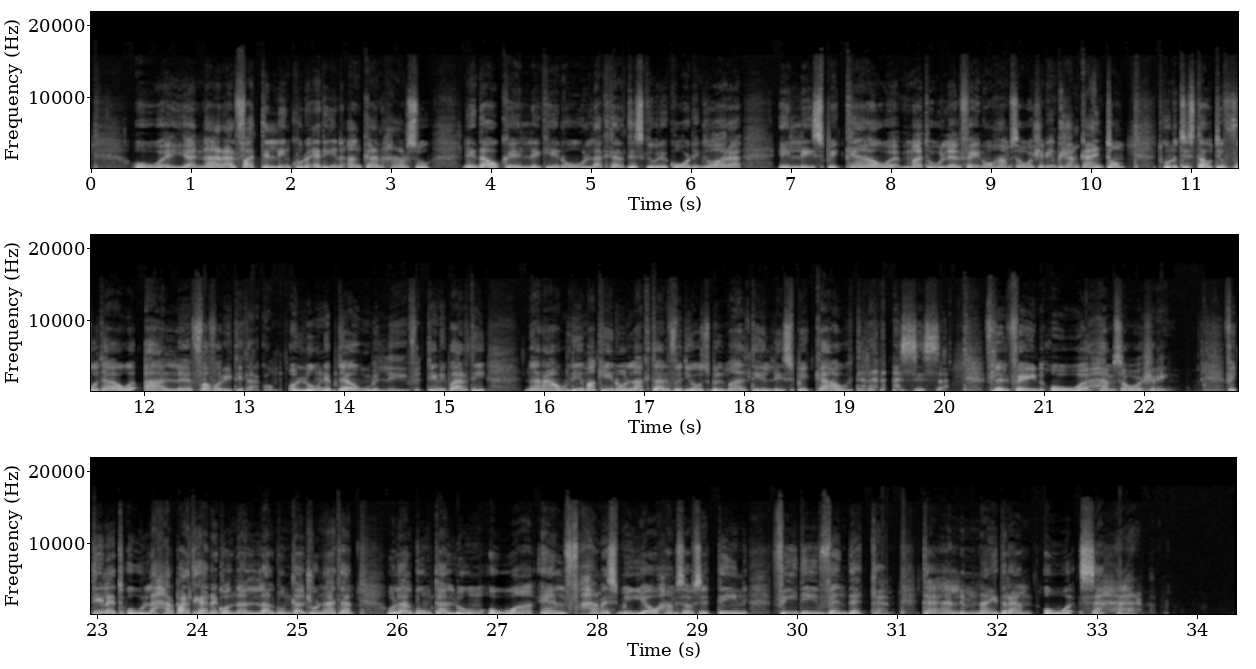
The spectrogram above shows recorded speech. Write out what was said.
u Jannar, għal fatt li nkunu qegħdin anka nħarsu lejn dawk li kienu l-aktar diskju recordings oħra illi spikkaw matul l-2025 biex anka intom tkunu tistgħu tivvutaw għal favoriti tagħkom. U llum nibdew billi fit-tieni parti naraw li ma kienu l-aktar videos bil-Malti li spikkaw tal-anqas issa fl-2025. Fit-tielet u l-aħħar parti aħna kolna l-album tal-ġurnata u l-album tal-lum huwa 1565 Fidi Vendetta tal-Mnajdra u Sahar.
